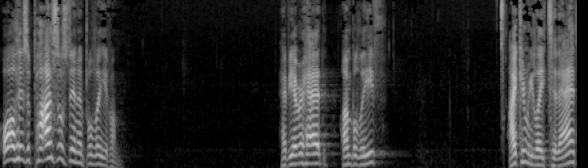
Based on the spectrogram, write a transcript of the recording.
all his apostles didn't believe him. Have you ever had unbelief? I can relate to that.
